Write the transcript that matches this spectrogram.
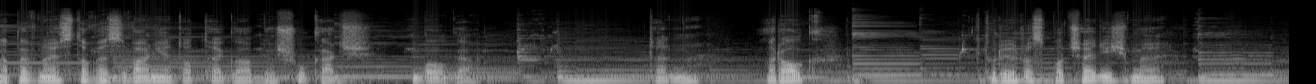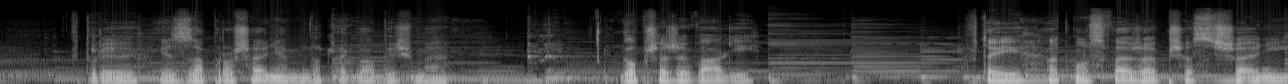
na pewno jest to wezwanie do tego, aby szukać Boga. Ten rok, który rozpoczęliśmy, który jest zaproszeniem do tego, abyśmy go przeżywali w tej atmosferze przestrzeni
